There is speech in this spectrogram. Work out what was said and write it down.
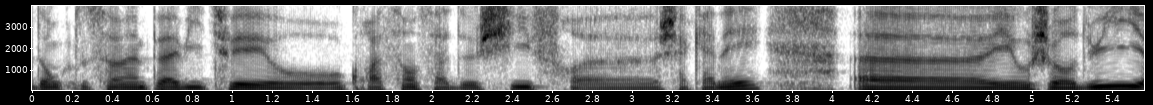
Donc nous sommes un peu habitués aux croissances à deux chiffres euh, chaque année. Euh, et aujourd'hui,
